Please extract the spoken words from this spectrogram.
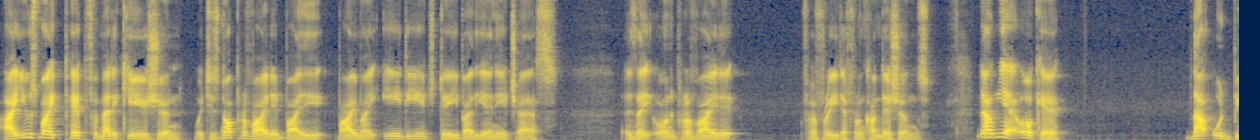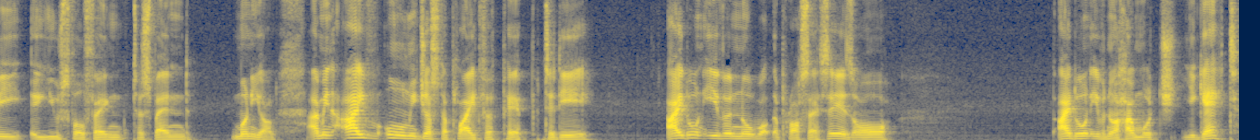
I use my PIP for medication, which is not provided by, the, by my ADHD by the NHS, as they only provide it for three different conditions. Now, yeah, okay. That would be a useful thing to spend money on. I mean, I've only just applied for PIP today I don't even know what the process is, or I don't even know how much you get.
